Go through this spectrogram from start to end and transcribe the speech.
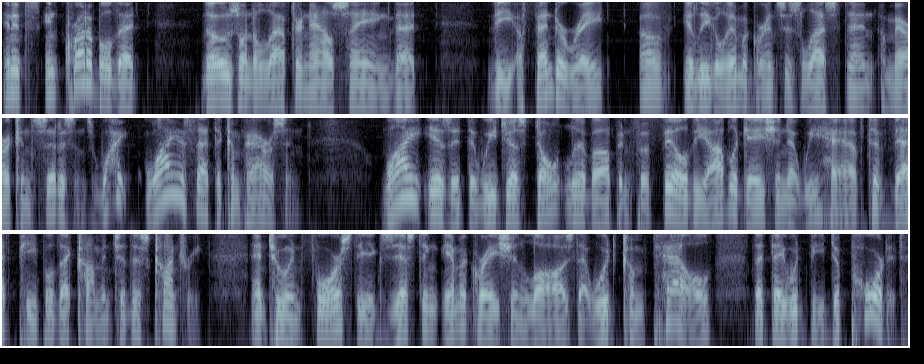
And it's incredible that those on the left are now saying that the offender rate of illegal immigrants is less than American citizens. Why why is that the comparison? Why is it that we just don't live up and fulfill the obligation that we have to vet people that come into this country and to enforce the existing immigration laws that would compel that they would be deported?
